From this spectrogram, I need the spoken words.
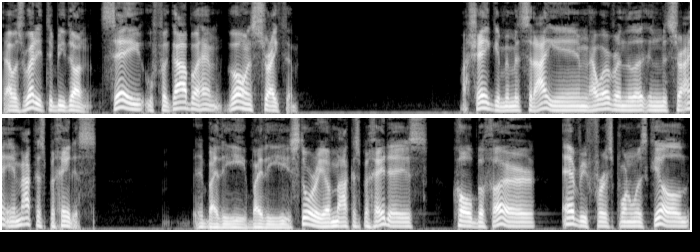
that was ready to be done. Say, ufagabahem, go and strike them. Mashegim in Mitzrayim, however, in the in Mitzrayim, Makas Bechedis, eh, by the by the story of Makas Bechedis, Kol Bechar, every firstborn was killed.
